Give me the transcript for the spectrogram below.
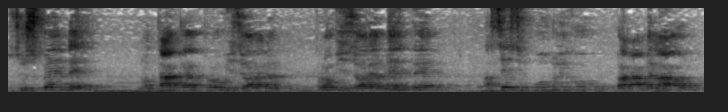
suspende, não taca provisoriamente acesso público para Amelau,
